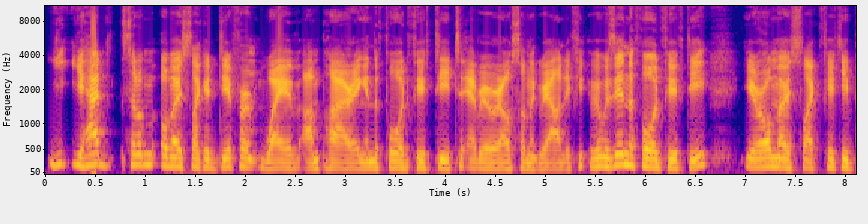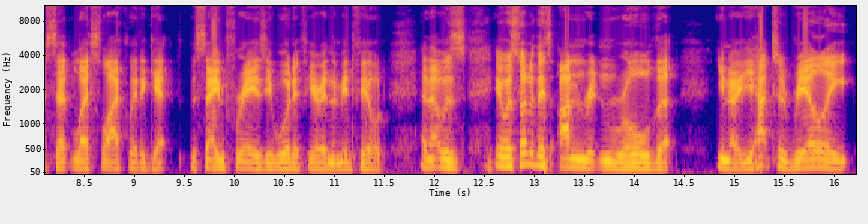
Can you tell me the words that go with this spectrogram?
you, you had sort of almost like a different way of umpiring in the forward 50 to everywhere else on the ground. If, you, if it was in the forward 50, you're almost like 50% less likely to get the same free as you would if you're in the midfield. And that was, it was sort of this unwritten rule that, you know, you had to really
